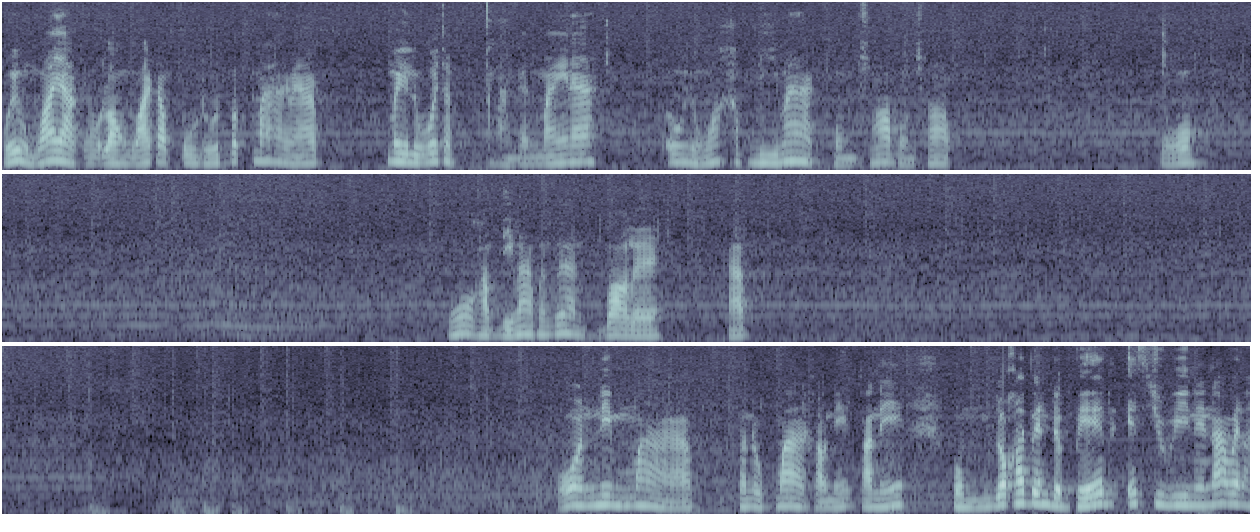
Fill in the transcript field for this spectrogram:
อุ้ยผมว่าอยากลองวัดกับอูรุดมากๆนะครับ ไม่รู้ว่าจะต่างกันไหมนะโอ้ผมว่าขับดีมาก ผมชอบผมชอบโอ้โหขับดีมากเพื่อนๆบอกเลยครับโอ้นิ่มมากครับ สนุกมากคราวนี้คันนี้ผมยกให้เป็น the best SUV ในณเวลา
